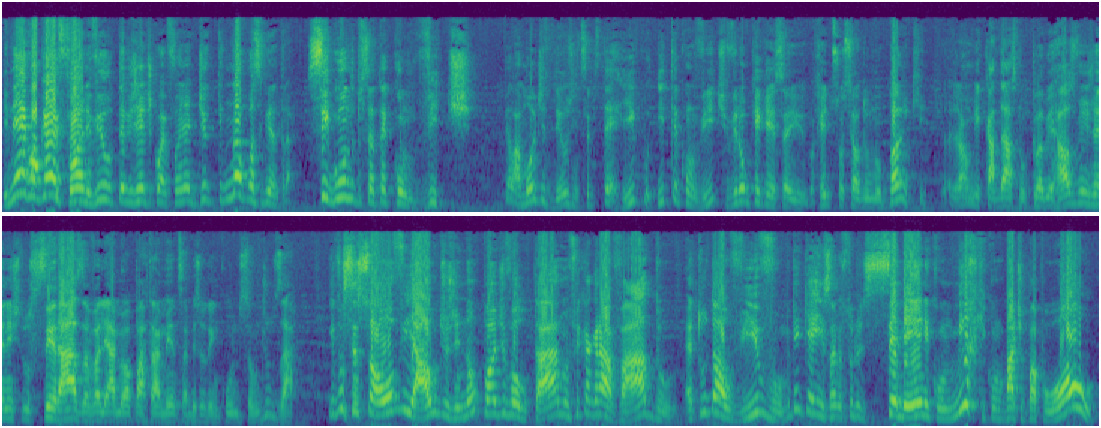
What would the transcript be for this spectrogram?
E nem é qualquer iPhone, viu? Teve gente com iPhone antigo que não conseguiu entrar. Segundo, precisa ter convite. Pelo amor de Deus, gente, você precisa ter rico e ter convite. Virou o que, que é isso aí? A rede social do Nubank? Já me cadastro no Clubhouse, vem o gerente do Serasa avaliar meu apartamento, saber se eu tenho condição de usar. E você só ouve áudio, gente, não pode voltar, não fica gravado, é tudo ao vivo. O que, que é isso? É uma mistura de CBN com Mirk, com bate-papo UOL?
